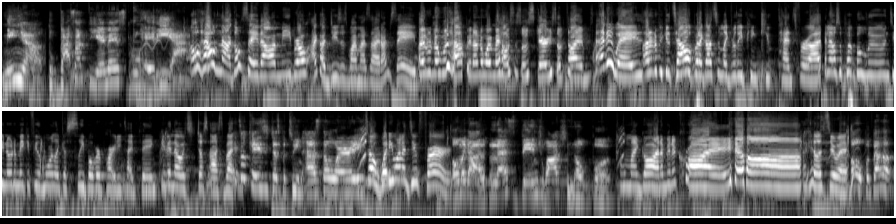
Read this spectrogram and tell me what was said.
Niña, tu casa tienes brujería. Oh, hell nah. Don't say that on me, bro. I got Jesus by my side. I'm safe. I don't know what happened. I don't know why my house is so scary sometimes. But anyways, I don't know if you could tell, but I got some like really pink cute tents for us. And I also put balloons, you know, to make it feel more like a sleepover party type thing. Even though it's just us, but... It's okay, it's just between us, don't worry. So, what do you want to do first? Oh my god, let's binge watch Notebook. Oh my god, I'm gonna cry. okay, let's do it. Oh, but Bella,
